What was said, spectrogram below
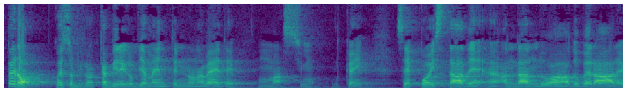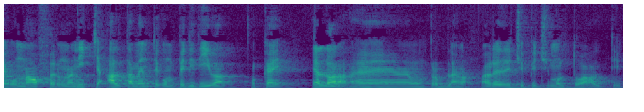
Però questo vi fa capire che ovviamente non avete un massimo, ok? Se poi state eh, andando ad operare con un'offer, una nicchia altamente competitiva, ok? E allora è un problema, avrete dei CPC molto alti.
